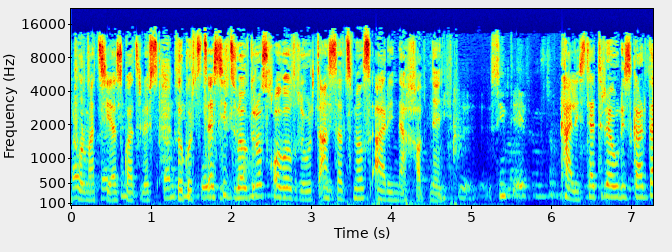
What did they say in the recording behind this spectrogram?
ინფორმაციას გვაძლევს, როგორც წესი ძველ დროს ყოველდღიურ ტანსაცმელს არ ინახავდნენ. ქალის თეთრეულის გარდა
